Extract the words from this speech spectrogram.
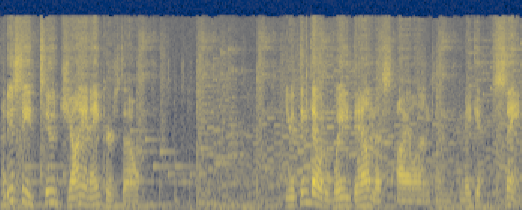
I do see two giant anchors, though. You would think that would weigh down this island and make it sink.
